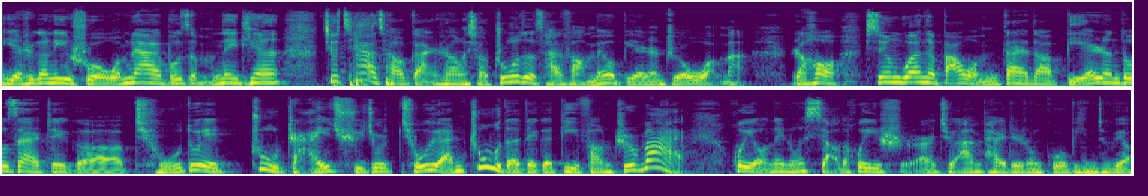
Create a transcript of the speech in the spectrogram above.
也是跟丽叔，我们俩也不怎么。那天就恰巧赶上了小朱子采访，没有别人，只有我们。然后新闻官就把我们带到别人都在这个球队住宅区，就是球员住的这个地方之外，会有那种小的会议室去安排这种 group interview。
